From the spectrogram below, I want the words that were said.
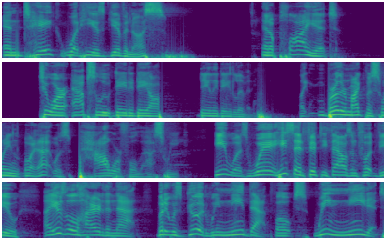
and take what He has given us and apply it to our absolute day to day, daily day living. Like Brother Mike McSwain, boy, that was powerful last week. He was way, he said 50,000 foot view. Uh, he was a little higher than that, but it was good. We need that, folks. We need it.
